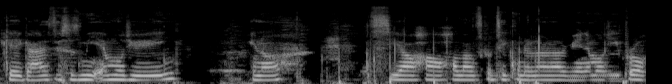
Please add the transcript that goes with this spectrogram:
Okay guys, this is me MLGing. You know. Let's see how, how, how long it's gonna take me to learn how to be an MLG pro.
